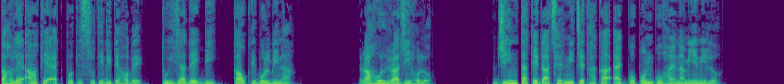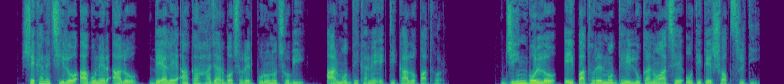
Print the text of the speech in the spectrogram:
তাহলে আমাকে এক প্রতিশ্রুতি দিতে হবে। তুই যা দেখবি, কাউকে বলবি না। রাহুল রাজি হল। জিন তাকে গাছের নিচে থাকা এক গোপন গুহায় নামিয়ে নিল। সেখানে ছিল আগুনের আলো, দেয়ালে আঁকা হাজার বছরের পুরনো ছবি, আর মধ্যেখানে একটি কালো পাথর। জিন বলল, এই পাথরের মধ্যেই লুকানো আছে অতীতের সব স্মৃতি।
